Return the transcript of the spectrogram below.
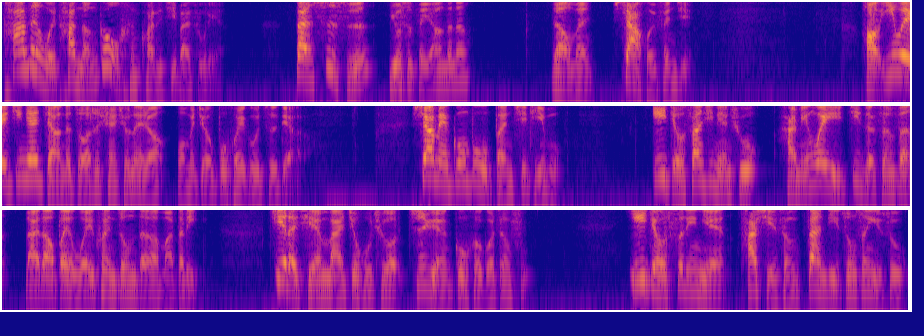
他认为他能够很快的击败苏联，但事实又是怎样的呢？让我们下回分解。好，因为今天讲的主要是选修内容，我们就不回顾知识点了。下面公布本期题目：一九三七年初，海明威以记者身份来到被围困中的马德里，借了钱买救护车支援共和国政府。一九四零年，他写成《战地钟声》一书，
